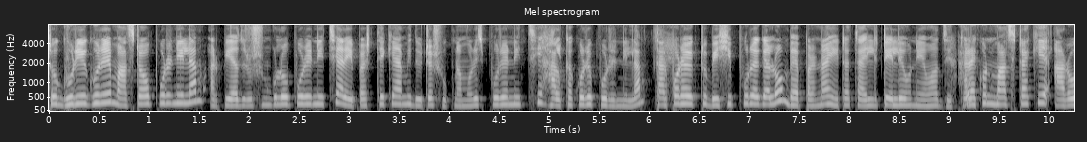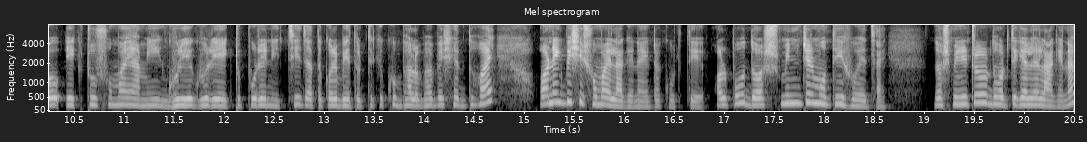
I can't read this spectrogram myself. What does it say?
তো ঘুরিয়ে ঘুরিয়ে মাছটাও পুড়ে নিলাম আর পেঁয়াজ রসুনগুলোও পুড়ে নিচ্ছি আর এই পাশ থেকে আমি দুইটা শুকনা মরিচ পুড়ে নিচ্ছি, হালকা করে পুড়ে নিলাম। তারপরে একটু বেশি পুড়ে গেল, ব্যাপার না, এটা চাইলে টেলেও নেওয়া যেত। আর এখন মাছটাকে আরও একটু সময় আমি ঘুরিয়ে ঘুরিয়ে একটু পুড়ে নিচ্ছি যাতে করে ভেতর থেকে খুব ভালোভাবে সেদ্ধ হয়। অনেক বেশি সময় লাগে না এটা করতে, অল্প দশ মিনিটের মধ্যেই হয়ে যায়। দশ মিনিটও ধরতে গেলে লাগে না।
